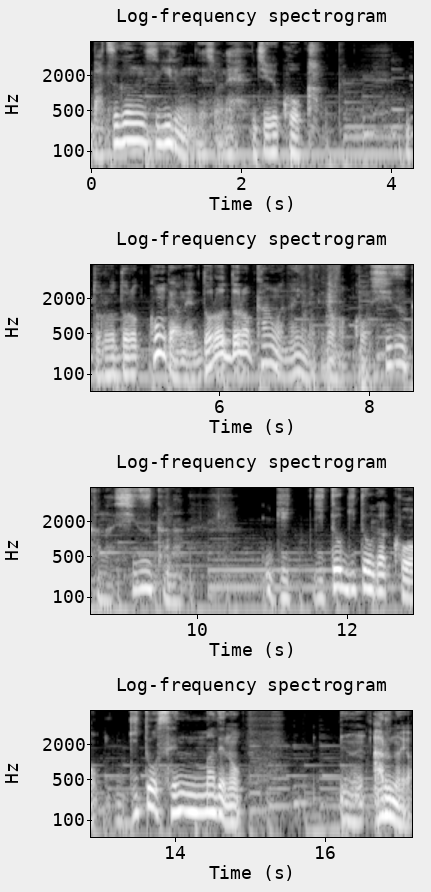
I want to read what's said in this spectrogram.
抜群すぎるんですよね。重厚感。ドロドロ、今回はね、ドロドロ感はないんだけど、こう、静かな、静かな、ギギトギトがこう、ギト線までの、うん、あるのよ。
